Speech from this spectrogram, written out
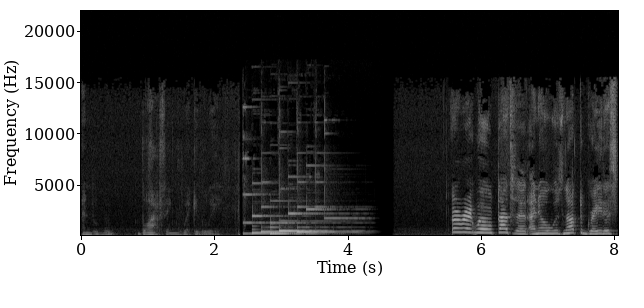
and w- laughing wickedly. Alright, well, that's it. I know it was not the greatest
